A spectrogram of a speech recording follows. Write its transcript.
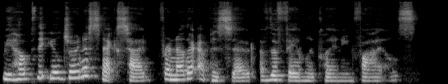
We hope that you'll join us next time for another episode of the Family Planning Files.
